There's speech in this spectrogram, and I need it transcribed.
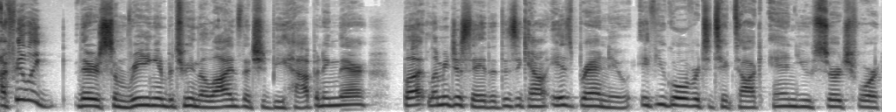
I feel like there's some reading in between the lines that should be happening there, but let me just say that this account is brand new. If you go over to TikTok and you search for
